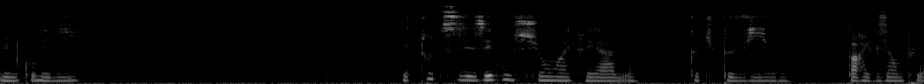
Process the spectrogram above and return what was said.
d'une comédie, et toutes ces émotions agréables que tu peux vivre, par exemple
